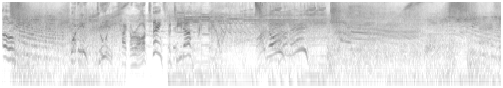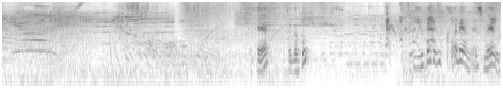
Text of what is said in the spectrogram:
Oh. What are you doing, Kakarot? Thanks, Vegeta. Follow me. Okay, so Goku. You it best. got him. It's Mel.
